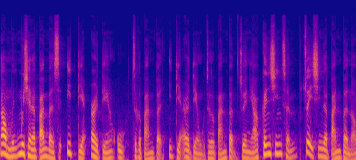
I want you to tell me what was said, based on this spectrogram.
那我们目前的版本是一点二点五这个版本，一点二点五这个版本，所以你要更新成最新的版本哦。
